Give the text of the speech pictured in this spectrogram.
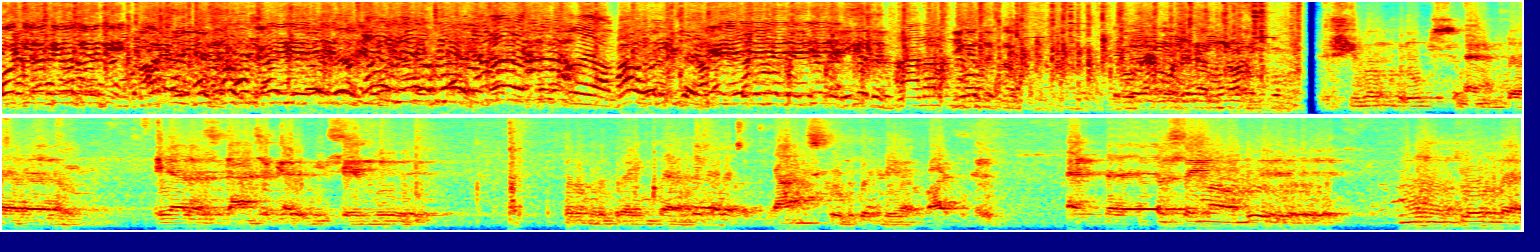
Okay okay okay Shivam groups and ARS dance academy சேர்ந்து திறந்திருக்கிற இந்த டான்ஸ் ஸ்கூலுக்கு என்னுடைய வாழ்த்துக்கள். அண்ட் ஃபர்ஸ்ட் டைமா வந்து மூணு ஃப்ளோர்ல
